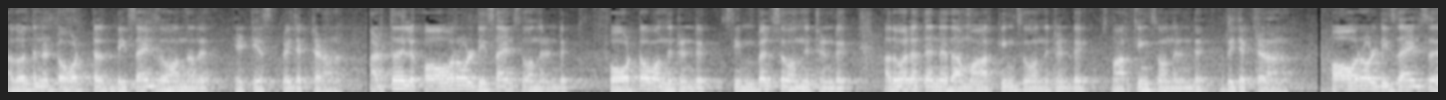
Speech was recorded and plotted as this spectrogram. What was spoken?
അതുപോലെ തന്നെ ടോട്ടൽ ഡിസൈൻസ് വന്നത് എ ടി എസ് റിജക്റ്റഡ് ആണ്. അടുത്തതിൽ ഓവറോൾ ഡിസൈൻസ് വന്നിട്ടുണ്ട്. ഫോട്ടോ വന്നിട്ടുണ്ട് സിമ്പിൾസ് വന്നിട്ടുണ്ട് അതുപോലെ തന്നെ ഇതാ മാർക്കിങ്സ് വന്നിട്ടുണ്ട് മാർക്കിങ്സ് വന്നിട്ടുണ്ട് റിജക്റ്റഡ് ആണ്. Overall designs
